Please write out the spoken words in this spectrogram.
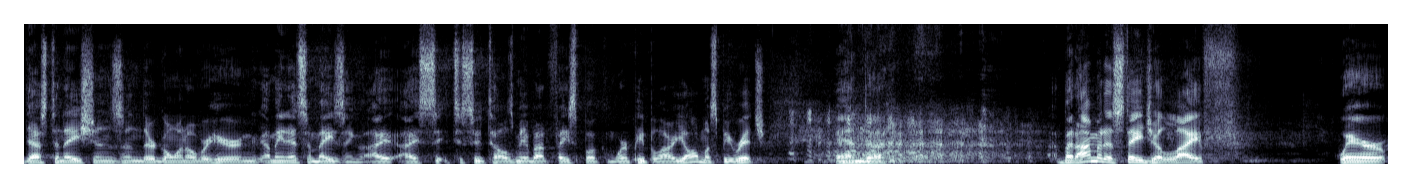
destinations and they're going over here. And I mean, it's amazing. I, I see, Sue tells me about Facebook and where people are. Y'all must be rich. and, uh, but I'm at a stage of life where,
